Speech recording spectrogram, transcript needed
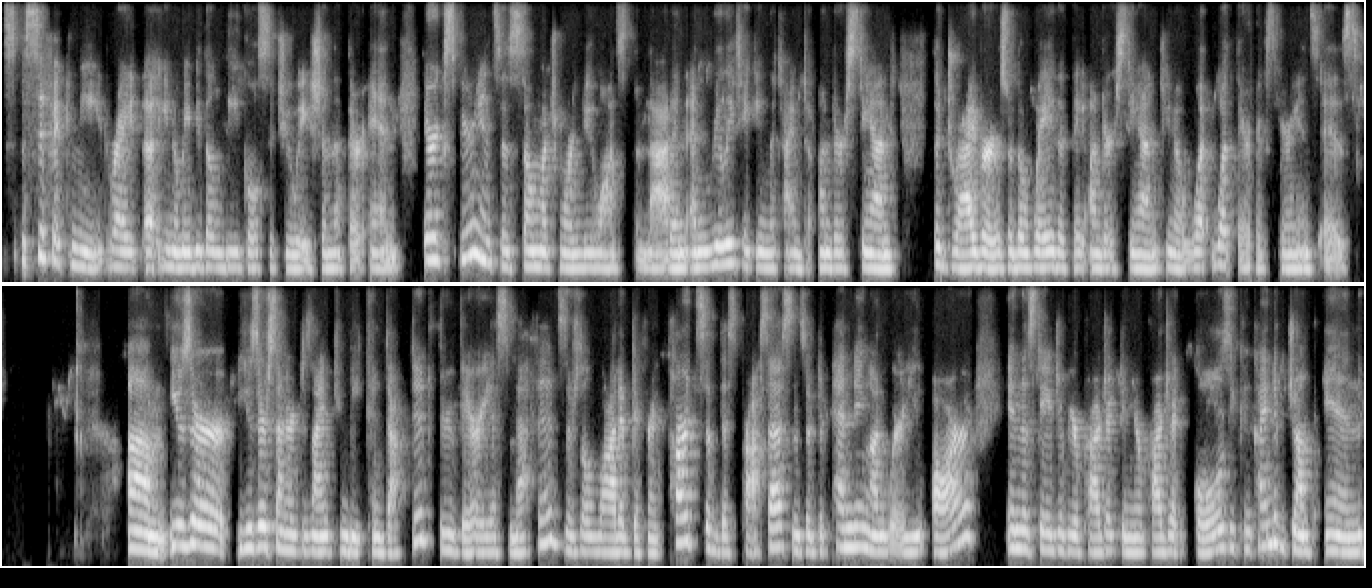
specific need, right? Uh, you know, maybe the legal situation that they're in. Their experience is so much more nuanced than that and, and really taking the time to understand the drivers or the way that they understand, you know, what, what their experience is. Um, user user-centered design can be conducted through various methods. There's a lot of different parts of this process. And so depending on where you are in the stage of your project and your project goals, you can kind of jump in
